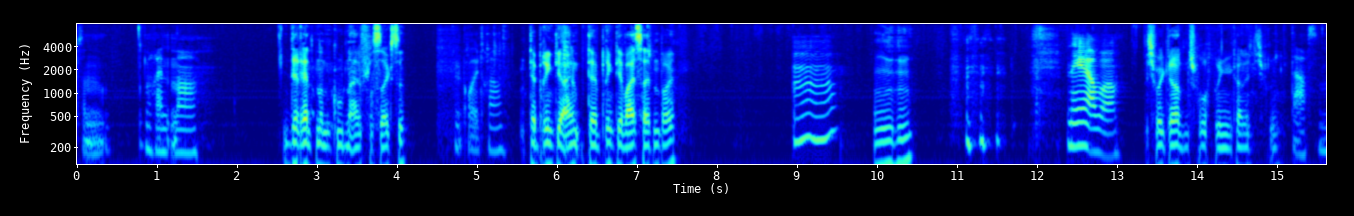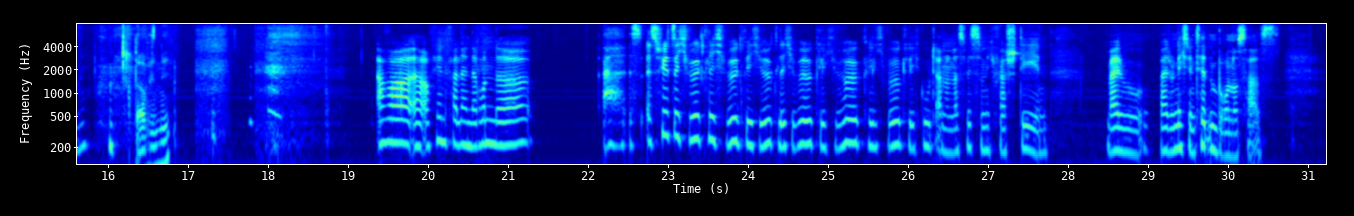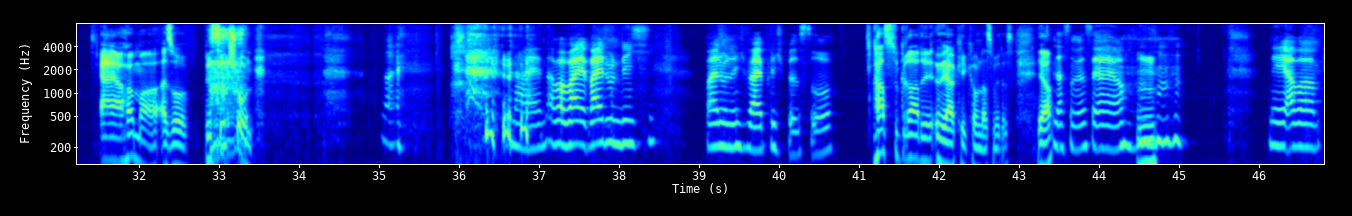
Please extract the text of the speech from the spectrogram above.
so ein Rentner. Der Rentner einen guten Einfluss, sagst du? Ein Ultra. Der bringt dir ein, der bringt dir Weisheiten bei. Mhm. Mhm. nee, aber. Ich wollte gerade einen Spruch bringen, kann ich nicht bringen. Darfst du nicht. Darf ich nicht. Aber äh, auf jeden Fall in der Runde. Äh, es, es fühlt sich wirklich, wirklich, wirklich, wirklich, wirklich, wirklich gut an und das wirst du nicht verstehen. Weil du, weil du nicht den Tittenbonus hast. Ja, ja, hör mal, also bisschen schon. Nein. Nein, aber weil, weil du nicht, weil du nicht weiblich bist, so. Hast du gerade. Ja, okay, komm, lassen wir das. Ja. Lassen wir es, ja, ja. Mhm. nee, aber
